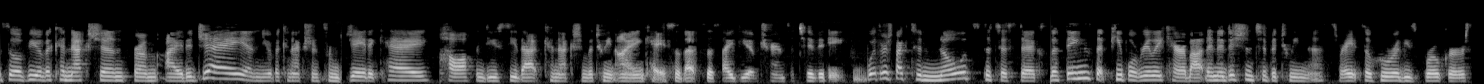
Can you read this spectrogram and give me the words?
So if you have a connection from I to J and you have a connection from J to K, how often do you see that connection between I and K? So that's this idea of transitivity. With respect to node statistics, the things that people really care about, in addition to betweenness, right? So who are these brokers?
